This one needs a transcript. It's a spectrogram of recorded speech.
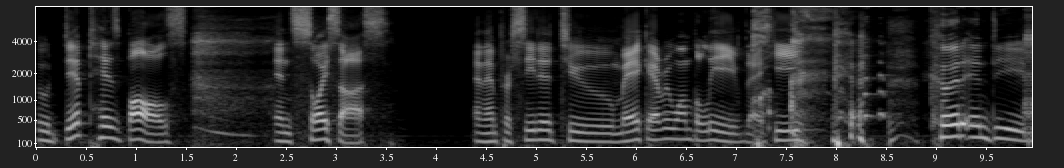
who dipped his balls in soy sauce and then proceeded to make everyone believe that he could indeed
